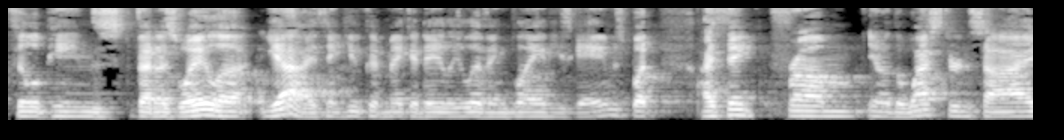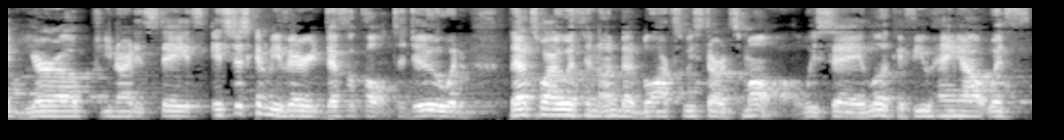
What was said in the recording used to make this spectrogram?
Philippines, Venezuela, yeah, I think you could make a daily living playing these games. But I think from you know the Western side, Europe, United States, it's just going to be very difficult to do, and that's why within Undead Blocks we start small. We say, look, if you hang out with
